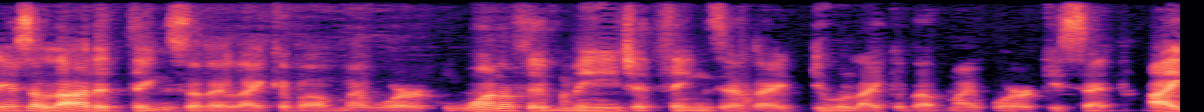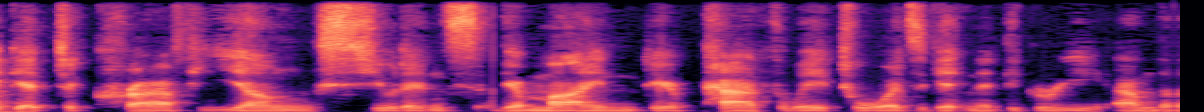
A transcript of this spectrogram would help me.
there's a lot of things that i like about my work one of the major things that i do like about my work is that i get to craft young students their mind their pathway towards getting a degree. I'm the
